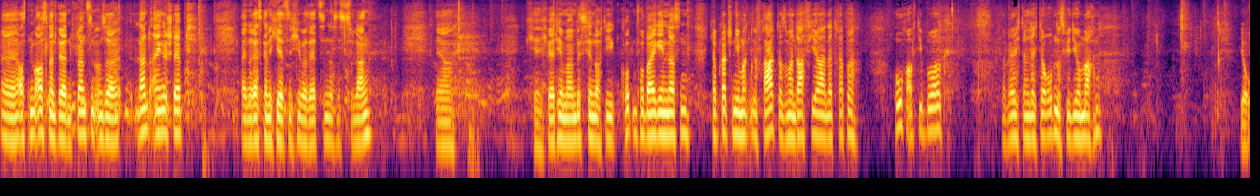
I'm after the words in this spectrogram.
äh, aus dem Ausland werden Pflanzen in unser Land eingeschleppt. Den Rest kann ich jetzt nicht übersetzen, das ist zu lang. Ja. Okay, ich werde hier mal ein bisschen noch die Gruppen vorbeigehen lassen. Ich habe gerade schon jemanden gefragt, also man darf hier an der Treppe hoch auf die Burg. Da werde ich dann gleich da oben das Video machen. Jo.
